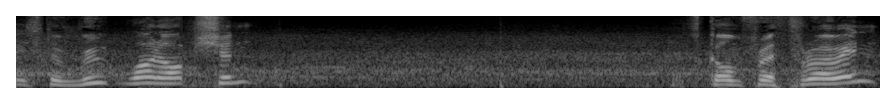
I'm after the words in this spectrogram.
Tries the route one option. It's gone for a throw-in.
